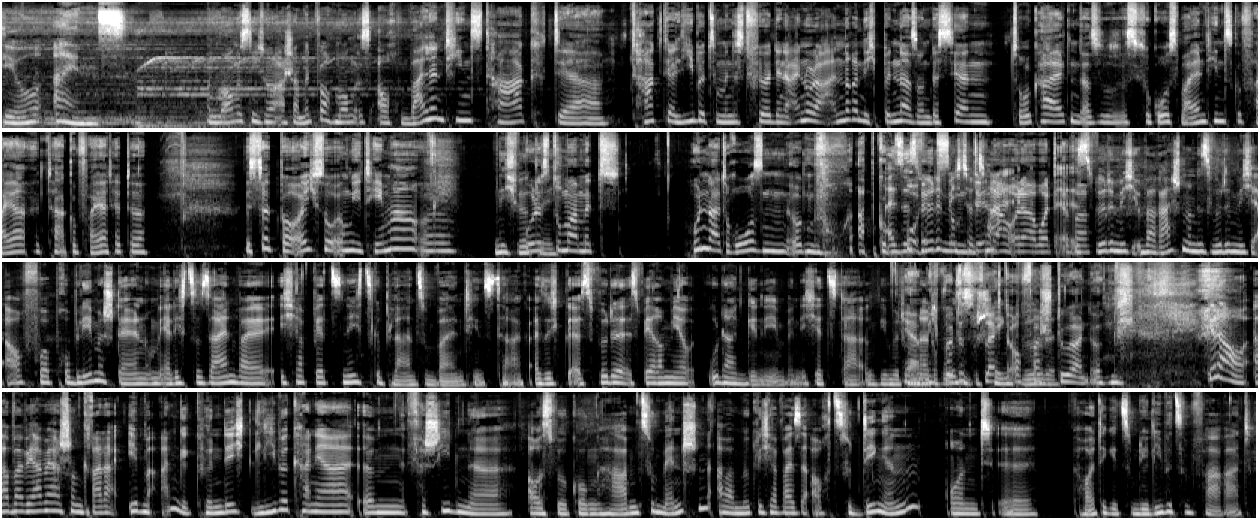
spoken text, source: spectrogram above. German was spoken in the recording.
Radio 1. Und morgen ist nicht nur Aschermittwoch, morgen ist auch Valentinstag, der Tag der Liebe, zumindest für den einen oder anderen. Ich bin da so ein bisschen zurückhaltend, also dass ich so groß Valentinstag gefeiert hätte. Ist das bei euch so irgendwie Thema? Nicht wirklich. Wurdest du mal mit 100 Rosen irgendwo abgeholt also es würde mich zum total, Dinner oder whatever. Es würde mich überraschen und es würde mich auch vor Probleme stellen, um ehrlich zu sein, weil ich habe jetzt nichts geplant zum Valentinstag. Also ich, es würde, es wäre mir unangenehm, wenn ich jetzt da irgendwie mit ja, 100 mich würde Rosen es vielleicht auch würde. verstören irgendwie. Genau, aber wir haben ja schon gerade eben angekündigt, Liebe kann ja ähm, verschiedene Auswirkungen haben zu Menschen, aber möglicherweise auch zu Dingen. Und äh, heute geht es um die Liebe zum Fahrrad.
